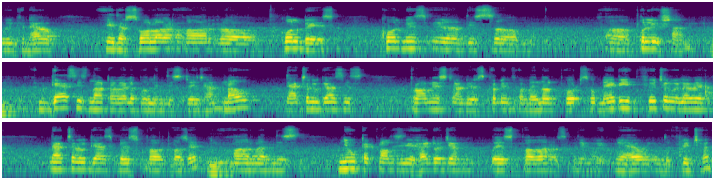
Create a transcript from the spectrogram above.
we can have either solar or uh, coal based. Coal means uh, this um, uh, pollution. Mm. Gas is not available in this region. Now, natural gas is promised and it's coming from Ennore port. So maybe in future we'll have a natural gas based power project mm. or when this new technology, hydrogen based power or something we may have in the future.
